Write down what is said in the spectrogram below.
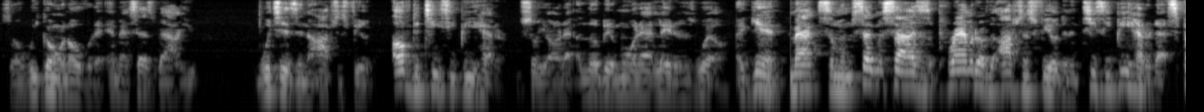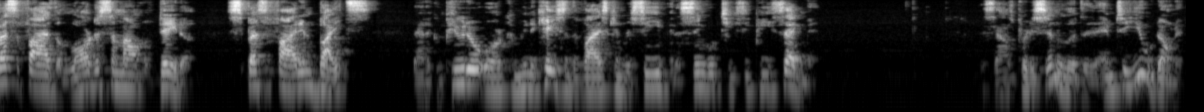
So we going over the MSS value which is in the options field of the TCP header. I'll show y'all that a little bit more of that later as well. Again, maximum segment size is a parameter of the options field in the TCP header that specifies the largest amount of data specified in bytes that a computer or communications device can receive in a single TCP segment. It sounds pretty similar to the MTU, don't it?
